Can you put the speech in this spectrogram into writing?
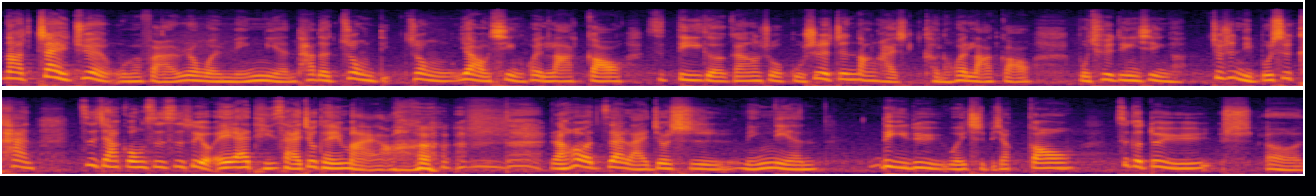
那债券我们反而认为明年它的重点重要性会拉高，是第一个。刚刚说股市的震荡还是可能会拉高，不确定性就是你不是看这家公司是不是有 AI 题材就可以买啊，然后再来就是明年利率维持比较高，这个对于呃。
